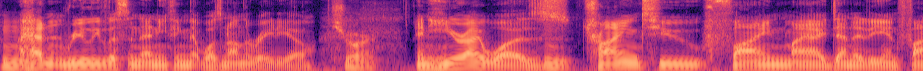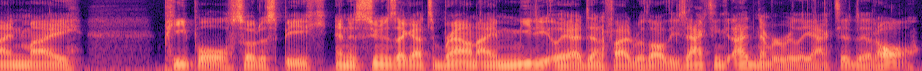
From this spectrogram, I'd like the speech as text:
Hmm. I hadn't really listened to anything that wasn't on the radio. sure. And here I was hmm. trying to find my identity and find my people, so to speak. And as soon as I got to Brown, I immediately identified with all these acting. I'd never really acted at all.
